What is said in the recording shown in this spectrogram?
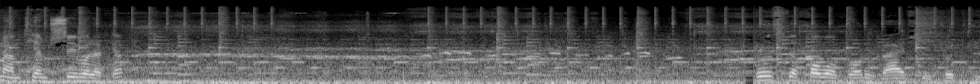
Mana bitta ham tushsak bo'lar ekan. Просто havo bor, vashli, cho'tki.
